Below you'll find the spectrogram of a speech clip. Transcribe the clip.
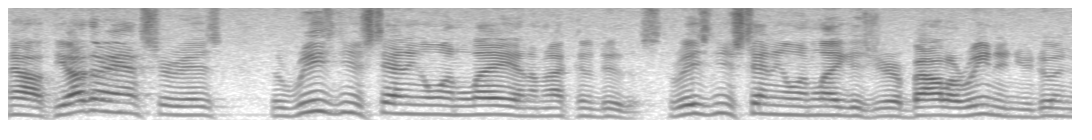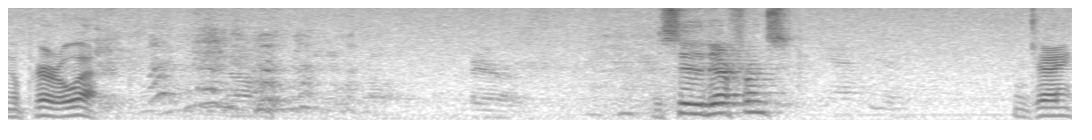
Now, the other answer is, the reason you're standing on one leg, and I'm not going to do this, the reason you're standing on one leg is you're a ballerina and you're doing a pirouette. You see the difference? Okay?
